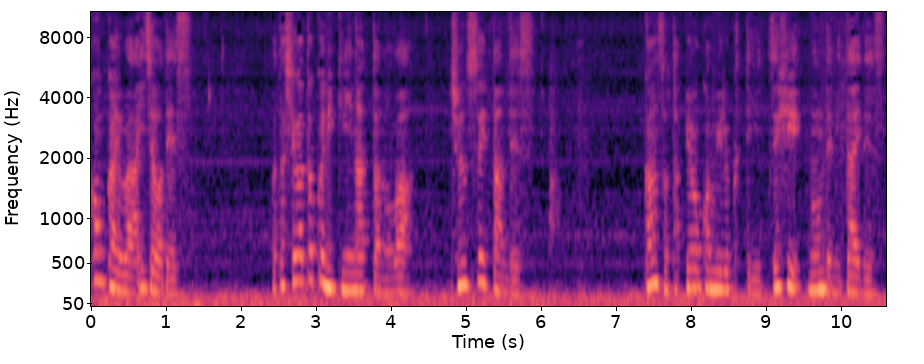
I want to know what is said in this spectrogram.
今回は以上です。私が特に気になったのは春水炭です。元祖タピオカミルクティーぜひ飲んでみたいです。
